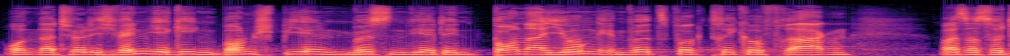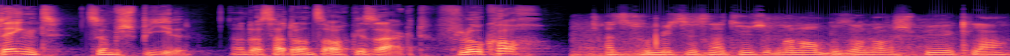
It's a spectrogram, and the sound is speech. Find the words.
Und natürlich, wenn wir gegen Bonn spielen, müssen wir den Bonner Jung im Würzburg-Trikot fragen, was er so denkt zum Spiel. Und das hat er uns auch gesagt. Flo Koch. Also für mich ist es natürlich immer noch ein besonderes Spiel, klar.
